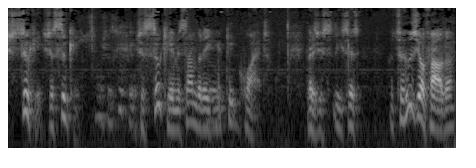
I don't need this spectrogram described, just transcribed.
Shisuki, Shisuki. Shisukim is somebody you keep quiet. He says, so who's your father?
